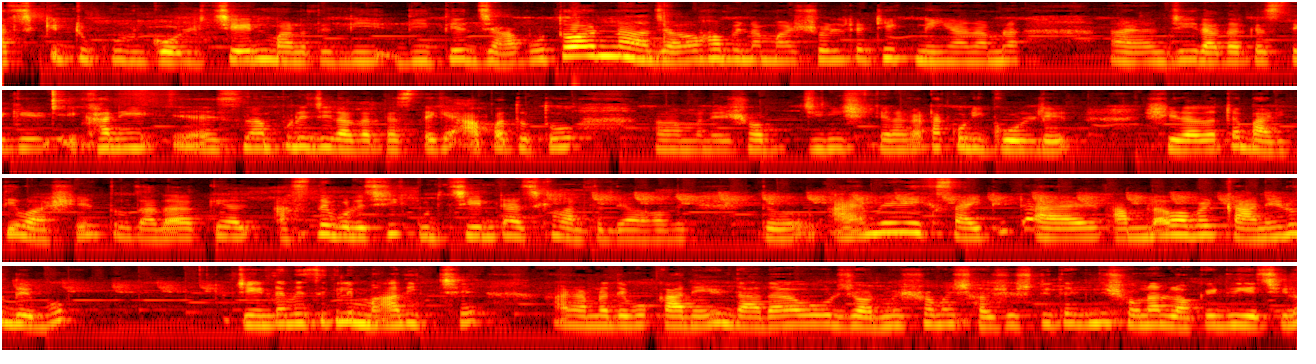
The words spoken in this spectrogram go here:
আজকে টুকুর গোল্ড চেন বানাতে দিতে যাব তো আর না, যাওয়া হবে না, আমার শরীরটা ঠিক নেই। আর আমরা যে দাদার কাছ থেকে, এখানে ইসলামপুরে যে দাদার কাছ থেকে আপাতত মানে সব জিনিস কেনাকাটা করি গোল্ডের। সে দাদাটা বাড়িতেও আসে, তো দাদাকে আসতে বলেছি চেনটা আজকে বানাতে দেওয়া হবে। তো আই এম ভেরি এক্সাইটেড আর আমরাও আবার কানেরও দেবো। চেনটা বেসিক্যালি মা দিচ্ছে, আর আমরা দেবো কানের। দাদা ওর জন্মের সময় ছয়ষষ্ঠীতে কিন্তু সোনার লকেট দিয়েছিল,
